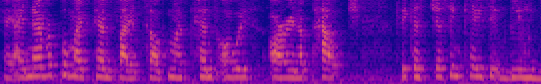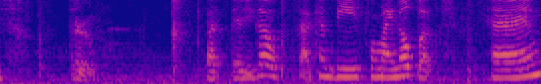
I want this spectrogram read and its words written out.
Okay, I never put my pens by itself. My pens always are in a pouch because just in case it bleeds through. But there you go. That can be for my notebooks, okay?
